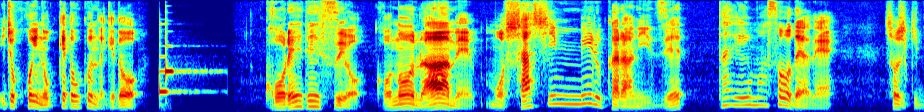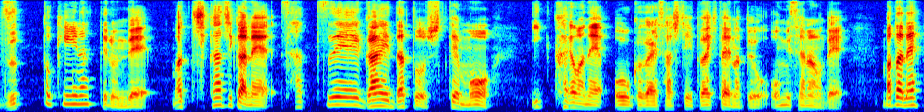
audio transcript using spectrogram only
一応ここに乗っけておくんだけど、これですよ。このラーメン。もう写真見るからに絶対うまそうだよね。正直ずっと気になってるんで、まあ、近々ね、撮影外だとしても、一回はね、お伺いさせていただきたいなというお店なので、またね、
